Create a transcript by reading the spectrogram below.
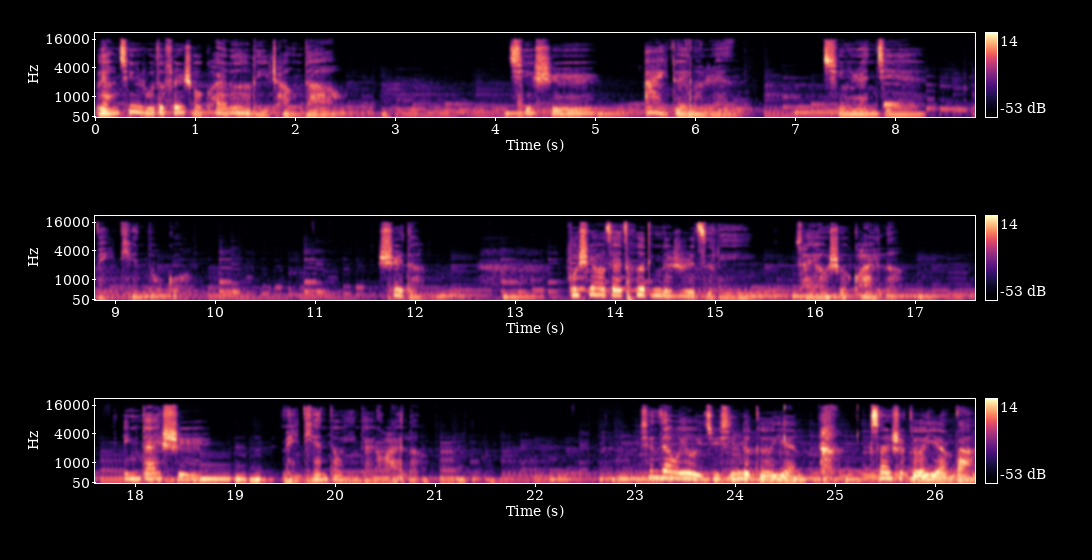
梁静茹的《分手快乐》里唱到：“其实爱对了人，情人节每天都过。”是的，不是要在特定的日子里才要说快乐，应该是每天都应该快乐。现在我有一句新的格言，算是格言吧。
